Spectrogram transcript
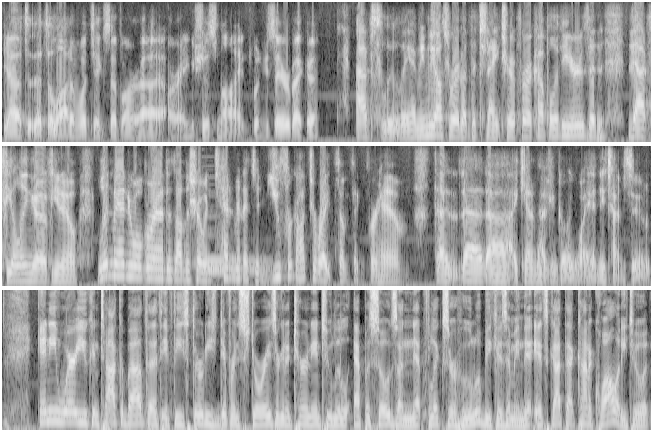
Yeah, that's that's a lot of what takes up our uh, our anxious mind. When you say Rebecca, Absolutely. I mean, we also wrote on the Tonight Show for a couple of years, and that feeling of you know, Lin Manuel Miranda's on the show in ten minutes, and you forgot to write something for him. That that uh, I can't imagine going away anytime soon. Anywhere you can talk about that if these 30 different stories are going to turn into little episodes on Netflix or Hulu because I mean it's got that kind of quality to it.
